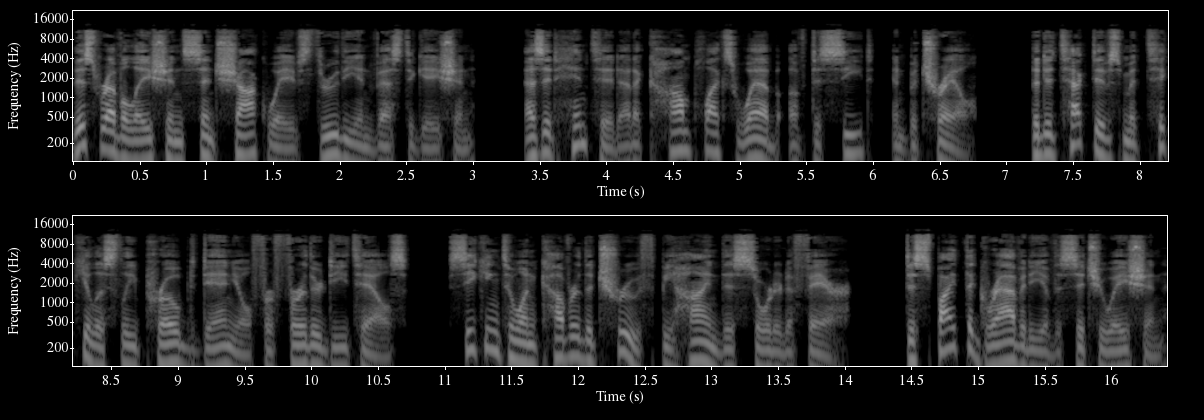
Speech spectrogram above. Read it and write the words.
This revelation sent shockwaves through the investigation, as it hinted at a complex web of deceit and betrayal. The detectives meticulously probed Daniel for further details, seeking to uncover the truth behind this sordid affair. Despite the gravity of the situation,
